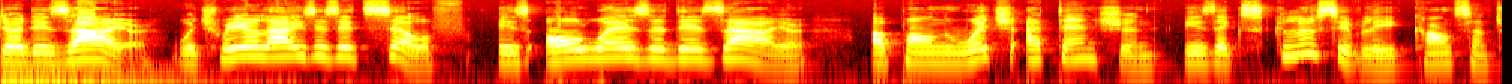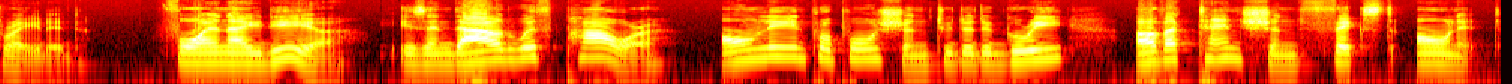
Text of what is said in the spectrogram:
The desire, which realizes itself, is always a desire upon which attention is exclusively concentrated. For an idea is endowed with power only in proportion to the degree of attention fixed on it.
